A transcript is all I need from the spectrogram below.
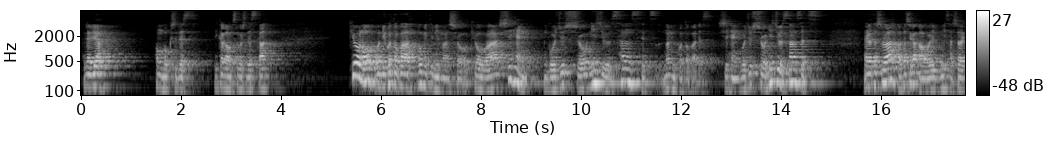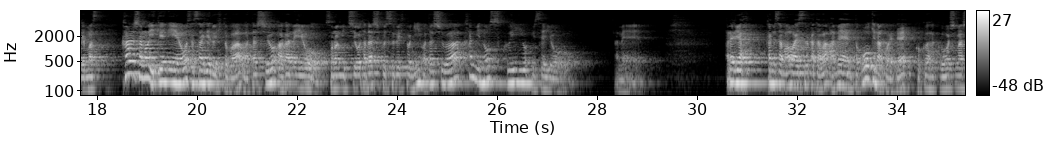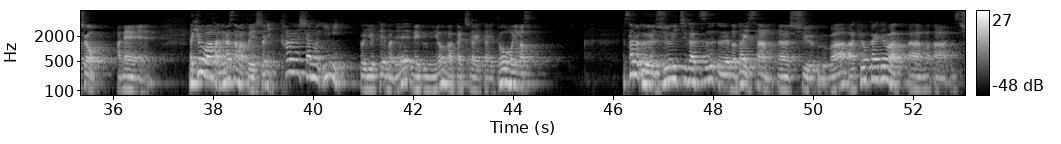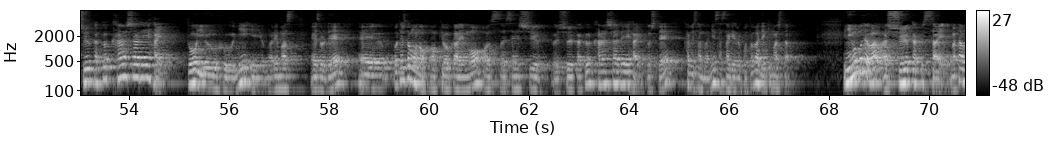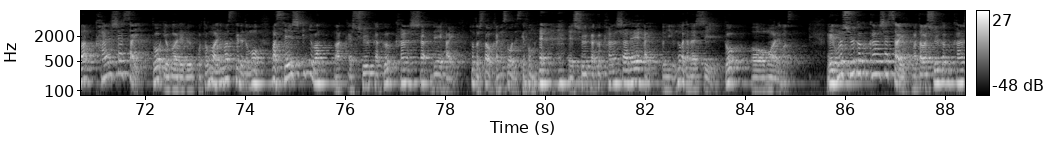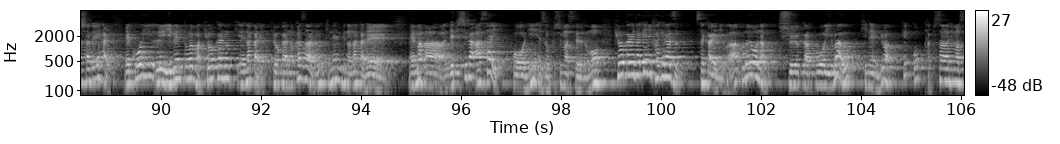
ハレルヤ、本牧師です。いかがお過ごしですか？今日の御言葉を見てみましょう。今日は詩編50章23節の御言葉です。詩編50章23節私は、私がお呼び差し上げます。感謝の生贄を捧げる人は私を崇めよう。その道を正しくする人に私は神の救いを見せよう。アメン。ハレルヤ、神様を愛する方はアメンと大きな声で告白をしましょう。アメン。今日は皆様と一緒に感謝の意味というテーマで恵みを分かち合いたいと思います。去る11月の第3週は、教会では収穫感謝礼拝というふうに呼ばれます。それで、私どもの教会も先週収穫感謝礼拝として神様に捧げることができました。日本語では収穫祭、または感謝祭と呼ばれることもありますけれども、まあ、正式には、ま、収穫感謝礼拝、ちょっと舌を噛みそうですけどもね、収穫感謝礼拝というのが正しいと思われます。この収穫感謝祭、または収穫感謝礼拝、こういうイベントは、まあ、教会の中で、教会の数ある記念日の中で、まあ、歴史が浅い方に属しますけれども、教会だけに限らず、世界にはこのような収穫を祝う記念日は結構たくさんあります。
